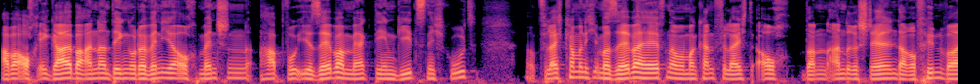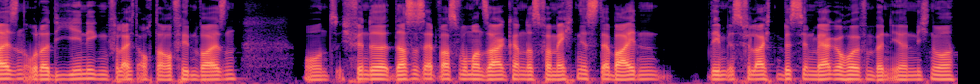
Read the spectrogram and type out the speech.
aber auch egal bei anderen Dingen oder wenn ihr auch Menschen habt, wo ihr selber merkt, denen geht es nicht gut. Vielleicht kann man nicht immer selber helfen, aber man kann vielleicht auch dann andere Stellen darauf hinweisen oder diejenigen vielleicht auch darauf hinweisen. Und ich finde, das ist etwas, wo man sagen kann, das Vermächtnis der beiden, dem ist vielleicht ein bisschen mehr geholfen, wenn ihr nicht nur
